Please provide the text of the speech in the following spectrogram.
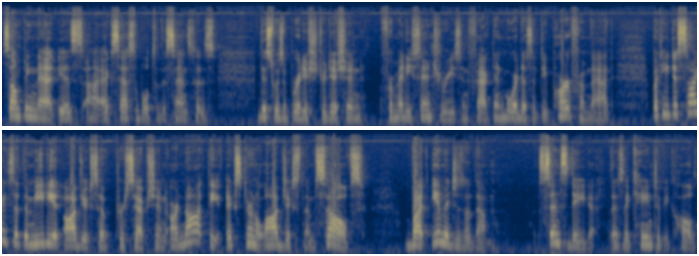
something that is uh, accessible to the senses. This was a British tradition for many centuries, in fact, and Moore doesn't depart from that. But he decides that the immediate objects of perception are not the external objects themselves, but images of them, sense data, as they came to be called.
